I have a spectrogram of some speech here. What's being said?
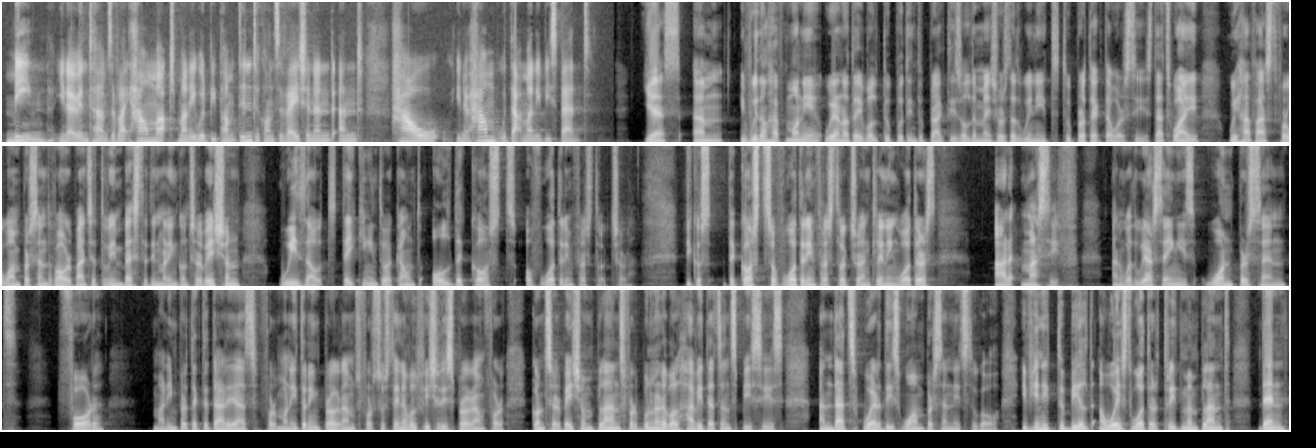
mean, you know, in terms of like how much money would be pumped into conservation and, and how, you know, how would that money be spent? Yes. Um, if we don't have money, we are not able to put into practice all the measures that we need to protect our seas. That's why we have asked for 1% of our budget to be invested in marine conservation without taking into account all the costs of water infrastructure. Because the costs of water infrastructure and cleaning waters are massive. And what we are saying is 1% for marine protected areas, for monitoring programs, for sustainable fisheries program, for conservation plans for vulnerable habitats and species, and that's where this 1% needs to go. If you need to build a wastewater treatment plant, then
